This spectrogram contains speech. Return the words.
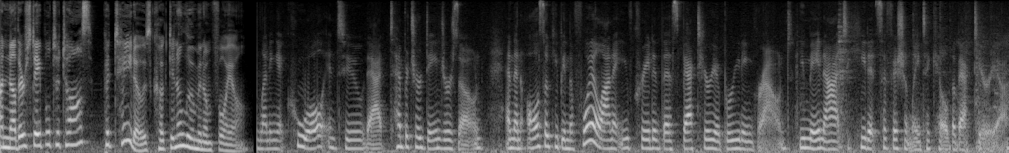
Another staple to toss potatoes cooked in aluminum foil. Letting it cool into that temperature danger zone and then also keeping the foil on it, you've created this bacteria breeding ground. You may not heat it sufficiently to kill the bacteria.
